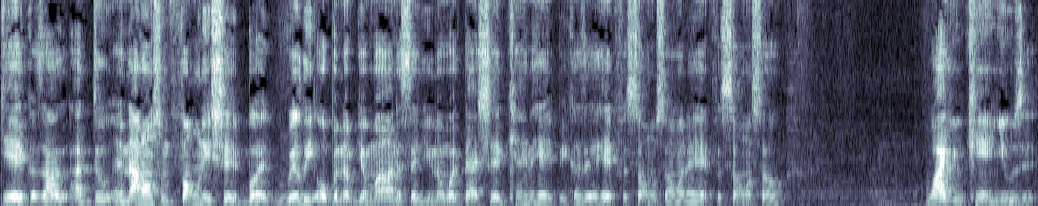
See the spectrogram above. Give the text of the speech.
Yeah, cause I I do, and not on some phony shit, but really open up your mind and say, you know what, that shit can hit because it hit for so and so and it hit for so and so. Why you can't use it?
